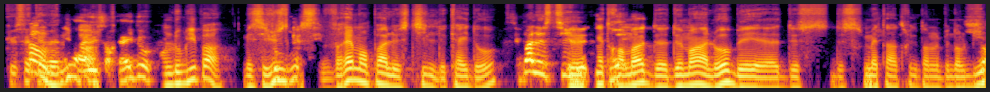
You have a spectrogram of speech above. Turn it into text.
que cet Ah, événement a eu sur Kaido. On ne l'oublie pas. Mais c'est juste que c'est vraiment pas le style de Kaido C'est pas le style. d'être mais- en mode demain à l'aube et euh, de, de se mettre un truc dans le, dans le bide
